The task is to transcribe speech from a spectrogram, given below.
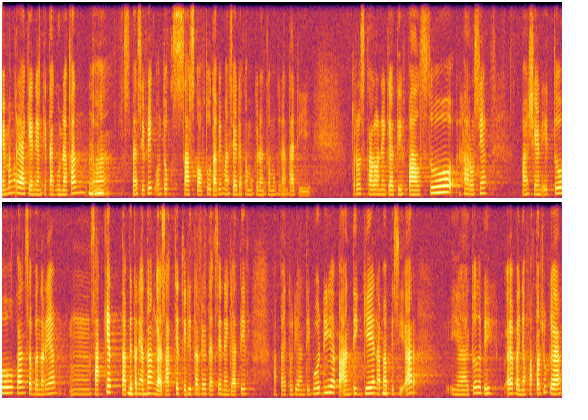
memang reagen yang kita gunakan mm -hmm. uh, spesifik untuk SARS-CoV-2 tapi masih ada kemungkinan-kemungkinan tadi terus kalau negatif palsu harusnya pasien itu kan sebenarnya mm, sakit tapi mm -hmm. ternyata nggak sakit jadi terdeteksi negatif apa itu di antibody apa antigen apa mm -hmm. PCR ya itu lebih eh, banyak faktor juga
